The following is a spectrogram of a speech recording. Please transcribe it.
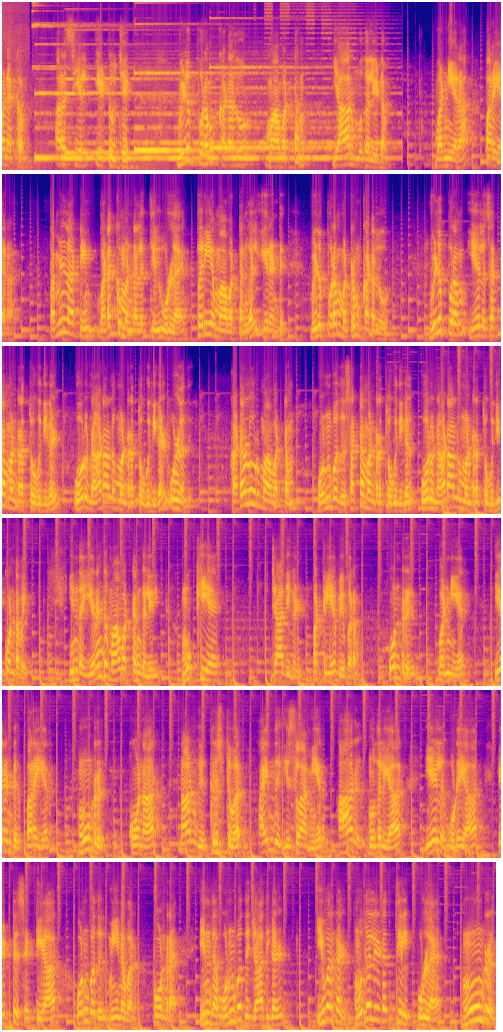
வணக்கம். அரசியல் A to Z Villupuram Cuddalore மாவட்டம் யார் முதலிடம்? வன்னியரா பறையரா? தமிழ்நாட்டின் வடக்கு மண்டலத்தில் உள்ள பெரிய மாவட்டங்கள் இரண்டு விழுப்புரம் மற்றும் கடலூர். விழுப்புரம் ஏழு சட்டமன்ற தொகுதிகள் ஒரு நாடாளுமன்ற தொகுதிகள் உள்ளது. கடலூர் மாவட்டம் ஒன்பது சட்டமன்ற தொகுதிகள் ஒரு நாடாளுமன்ற தொகுதி கொண்டவை. இந்த இரண்டு மாவட்டங்களில் முக்கிய ஜாதிகள் பற்றிய விவரம். ஒன்று வன்னியர் இரண்டு பறையர் மூன்று கோனார் நான்கு கிறிஸ்துவர் ஐந்து இஸ்லாமியர் ஆறு முதலியார் ஏழு உடையார் எட்டு செட்டியார் ஒன்பது மீனவர் போன்ற இந்த ஒன்பது ஜாதிகள் இவர்கள் முதலிடத்தில் உள்ள மூன்று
